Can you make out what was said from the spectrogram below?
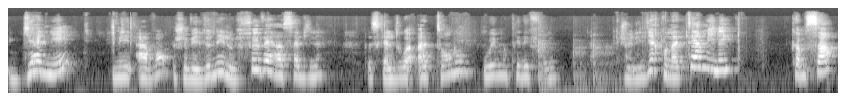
gagner. Mais avant, je vais donner le feu vert à Sabine. Parce qu'elle doit attendre. Où est mon téléphone? Je vais lui dire qu'on a terminé. Comme ça.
